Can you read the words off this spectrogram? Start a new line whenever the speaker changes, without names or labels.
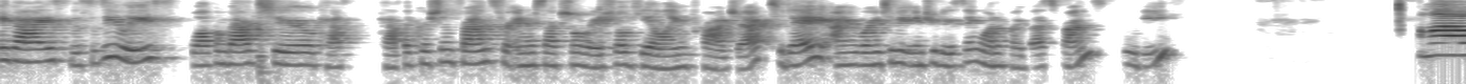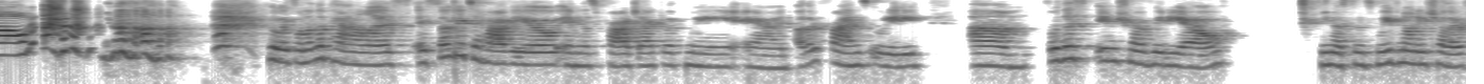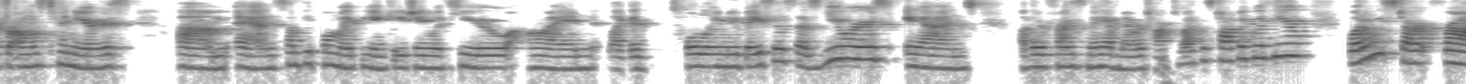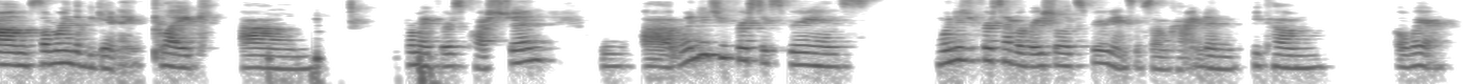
Hey guys, this is Elise. Welcome back to Catholic Christian Friends for Intersectional Racial Healing Project. Today I am going to be introducing one of my best friends, Udi.
Hello.
who is one of the panelists. It's so good to have you in this project with me and other friends, Udi. Um, for this intro video, you know, since we've known each other for almost 10 years, um, and some people might be engaging with you on like a totally new basis as viewers and other friends may have never talked about this topic with you. Why don't we start from somewhere in the beginning? Like um, for my first question, uh, when did you first experience, when did you first have a racial experience of some kind and become aware?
